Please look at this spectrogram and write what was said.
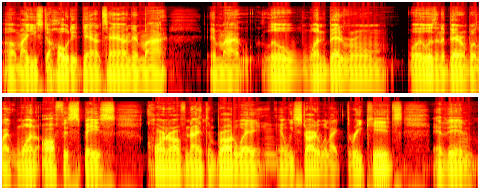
um I used to hold it downtown in my in my little one bedroom. Well it wasn't a bedroom but like one office space corner off 9th and broadway. And we started with like three kids. And then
